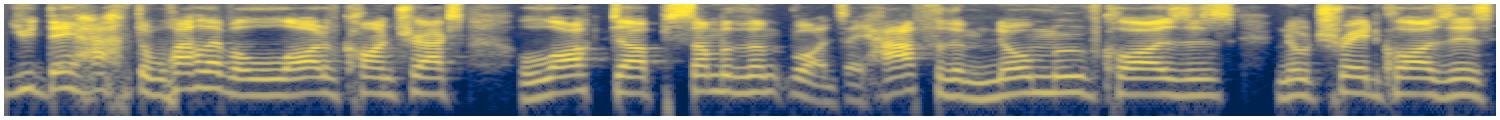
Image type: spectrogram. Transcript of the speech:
you they have the wild have a lot of contracts locked up. Some of them well i'd say half of them no move clauses no trade clauses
